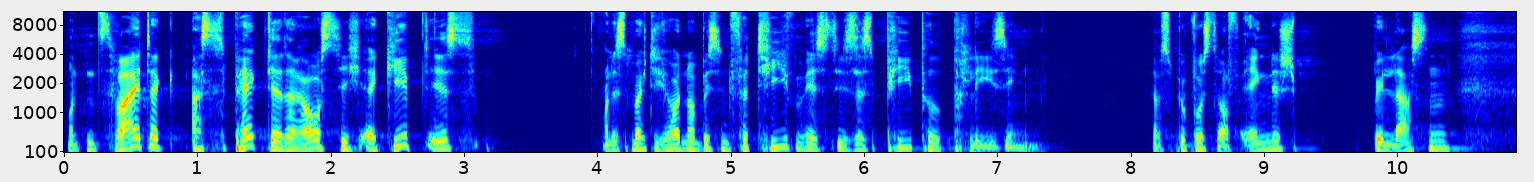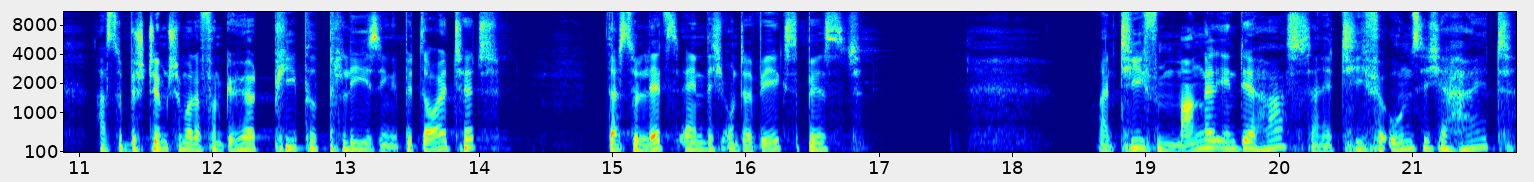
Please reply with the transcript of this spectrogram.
Und ein zweiter Aspekt, der daraus sich ergibt, ist, und das möchte ich heute noch ein bisschen vertiefen, ist dieses People-Pleasing. Ich habe es bewusst auf Englisch belassen, hast du bestimmt schon mal davon gehört, People Pleasing bedeutet, dass du letztendlich unterwegs bist, einen tiefen Mangel in dir hast, eine tiefe Unsicherheit,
